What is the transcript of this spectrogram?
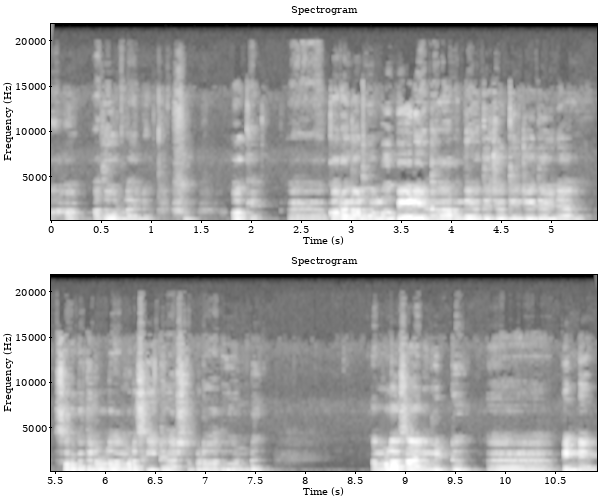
ആഹാ അത് കൊള്ളാലോ. ഓക്കെ. കുറെ നാൾ നമുക്ക് പേടിയാണ്. കാരണം ദൈവത്തെ ചോദ്യം ചെയ്തു കഴിഞ്ഞാൽ സ്വർഗത്തിലുള്ള നമ്മുടെ സീറ്റ് നഷ്ടപ്പെടും. അതുകൊണ്ട് നമ്മൾ ആ സാധനം വിട്ടു. പിന്നെയും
